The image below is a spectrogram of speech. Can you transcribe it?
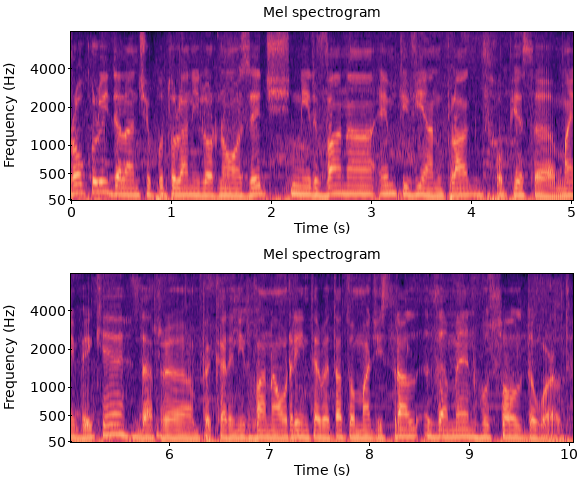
rockului de la începutul anilor 90, Nirvana MTV Unplugged, o piesă mai veche, dar uh, pe care Nirvana au reinterpretat-o magistral, The Man Who Sold the World.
